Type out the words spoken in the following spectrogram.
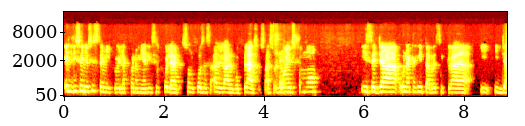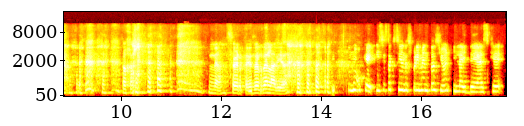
el diseño sistémico y la economía ni circular son cosas a largo plazo, o sea, eso no es como hice ya una cajita reciclada y, y ya. Ojalá. No, suerte, suerte en la vida. Como, ok, hice esta acción de experimentación y la idea es que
